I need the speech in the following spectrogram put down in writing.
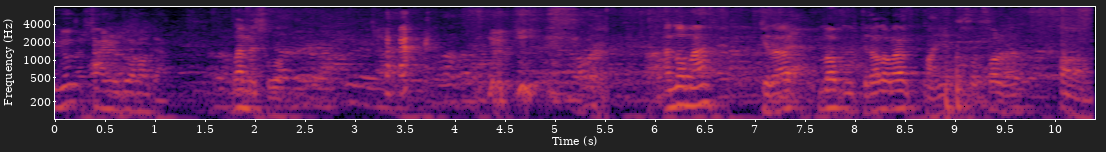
有啥样多好吃？我还没吃过。俺老板给他老给他老板关系好好的。哦。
